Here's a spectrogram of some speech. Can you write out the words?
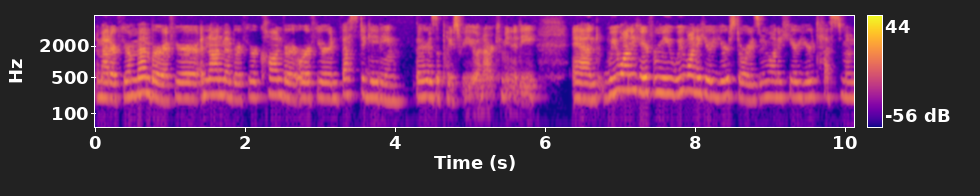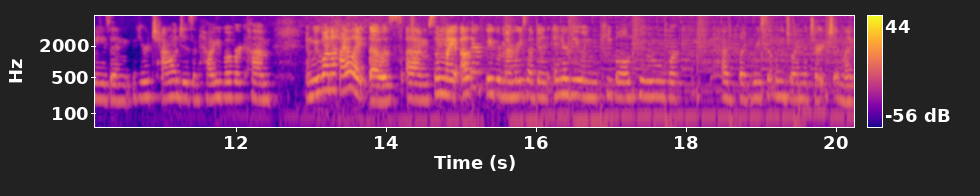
no matter if you're a member, if you're a non member, if you're a convert, or if you're investigating, there is a place for you in our community. And we want to hear from you. We want to hear your stories. We want to hear your testimonies and your challenges and how you've overcome. And we want to highlight those. Um, some of my other favorite memories have been interviewing people who were have like recently joined the church and like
